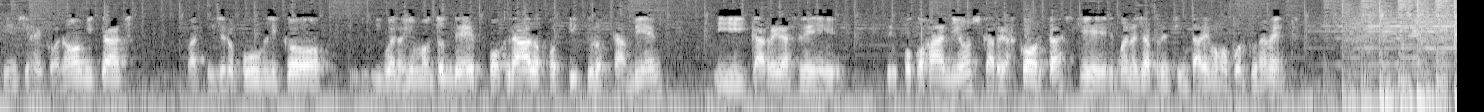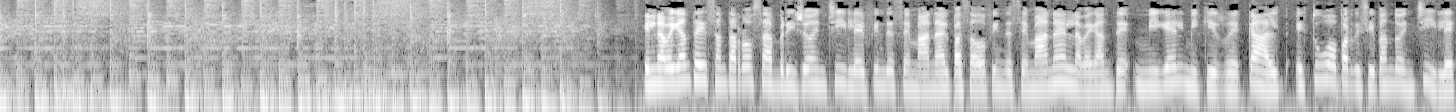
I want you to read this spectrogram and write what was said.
ciencias económicas, martillero público y bueno, y un montón de posgrados, postítulos también y carreras de, de pocos años, carreras cortas que bueno, ya presentaremos oportunamente. El navegante de Santa Rosa brilló en Chile el fin de semana. El pasado fin de semana, el navegante Miguel Miki Recalt estuvo participando en Chile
